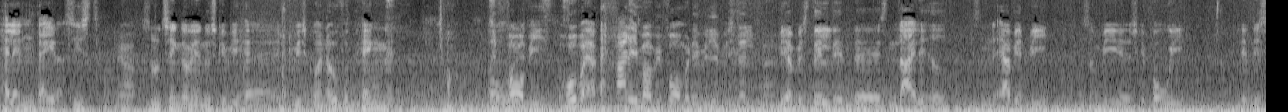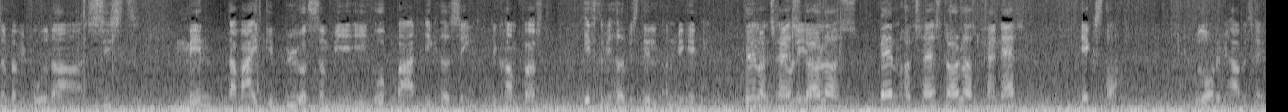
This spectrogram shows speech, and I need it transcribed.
halvanden dag der sidst. Ja. Så nu tænker vi, at nu skal vi have, nu skal vi sgu have noget for pengene. Det får øh, vi. Håber jeg ret mig, at vi får med det, vi lige har bestilt med. Vi har bestilt en øh, sådan lejlighed, sådan en Airbnb, som vi øh, skal bo i. Lidt ligesom da vi boede der sidst. Men der var et gebyr, som vi ikke, åbenbart ikke havde set. Det kom først efter vi havde bestilt, og vi kan ikke 65 annullere dollars. 65 dollars per nat. ekstra, udover det vi har betalt.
